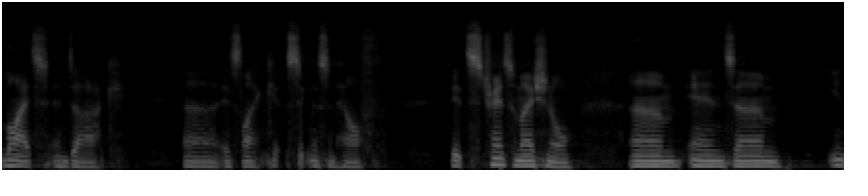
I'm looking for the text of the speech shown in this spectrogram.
light and dark. Uh, it's like sickness and health. It's transformational, um, and um, you,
